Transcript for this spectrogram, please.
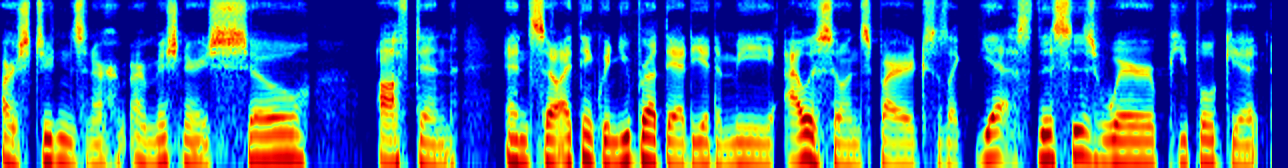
our students and our, our missionaries so often. And so I think when you brought the idea to me, I was so inspired because I was like, yes, this is where people get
